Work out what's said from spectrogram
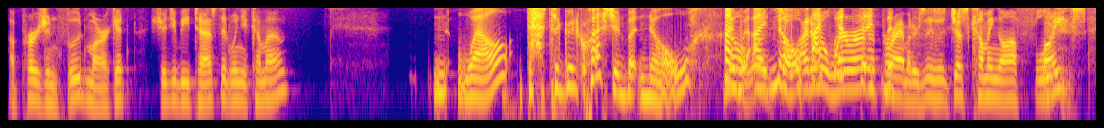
a Persian food market. Should you be tested when you come out? Well, that's a good question, but no. no I, I, so I don't know. I where are the parameters? Is it just coming off flights?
